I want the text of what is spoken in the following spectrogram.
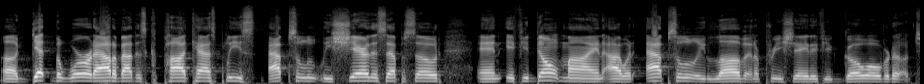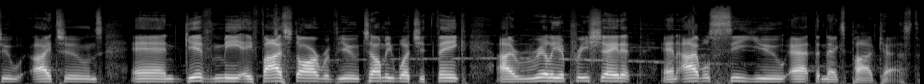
uh, get the word out about this podcast. Please absolutely share this episode. And if you don't mind, I would absolutely love and appreciate it if you go over to, to iTunes and give me a five star review. Tell me what you think. I really appreciate it. And I will see you at the next podcast.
